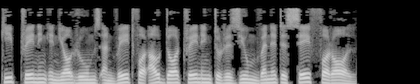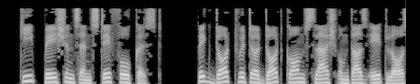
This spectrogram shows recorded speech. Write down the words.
keep training in your rooms and wait for outdoor training to resume when it is safe for all. Keep patience and stay focused. Pic.twitter.com slash Umtaz 8 Loss,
